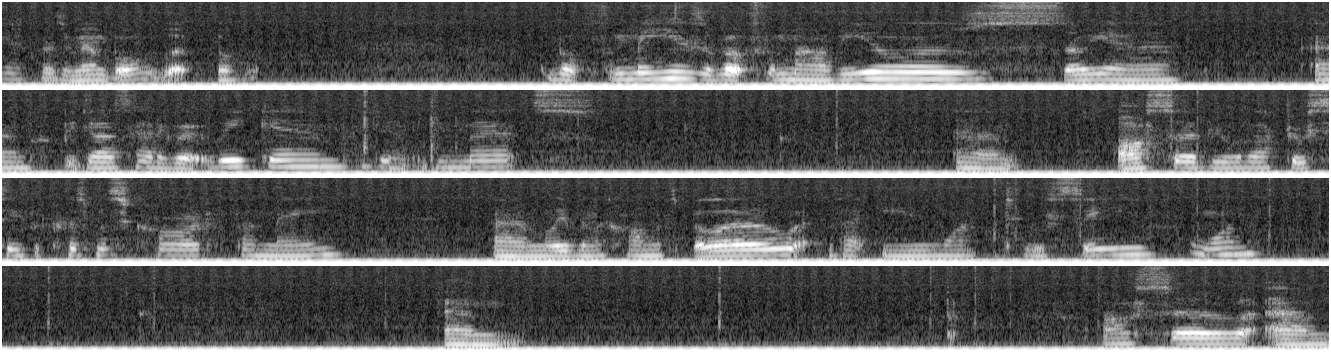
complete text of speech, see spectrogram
Yeah, because remember, vote, for me is a vote for my viewers. So yeah, um, hope you guys had a great weekend. Didn't do much. Um, also, if you would like to receive a Christmas card from me, um, leave in the comments below that you want to receive one. Um, also, um,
